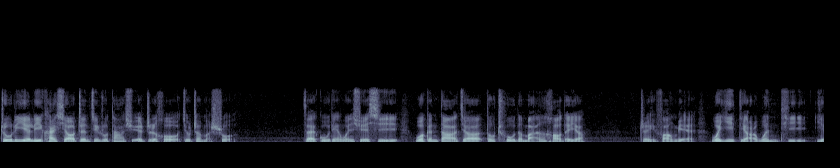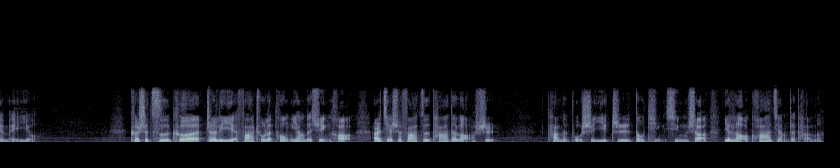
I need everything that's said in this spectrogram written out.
朱丽叶离开小镇进入大学之后，就这么说：“在古典文学系，我跟大家都处得蛮好的呀，这方面我一点问题也没有。”可是此刻这里也发出了同样的讯号，而且是发自他的老师。他们不是一直都挺欣赏，也老夸奖着他吗？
